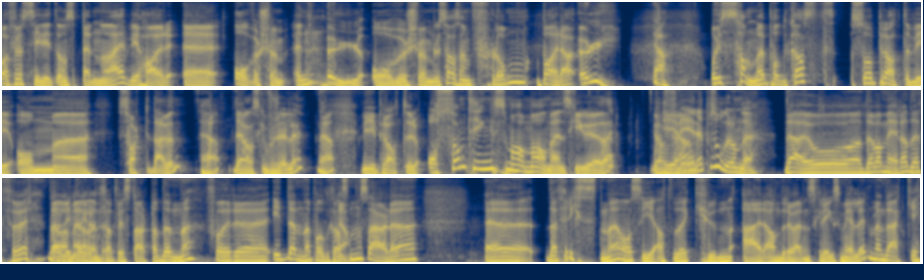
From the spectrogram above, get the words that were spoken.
bare for å si litt om spennet der. Vi har eh, en øloversvømmelse, altså en flom bare av øl. Ja. Og i samme podkast så prater vi om eh, svartedauden. Ja. Det er ganske forskjellig. ja. Vi prater også om ting som har med annen verdenskrig å gjøre der. Vi har flere episoder om det. Det, er jo, det var mer av det før. Det er var jo litt av grunnen til at vi starta denne. For uh, i denne podkasten så er det Det er fristende å si at det kun er andre verdenskrig som gjelder, men det er ikke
